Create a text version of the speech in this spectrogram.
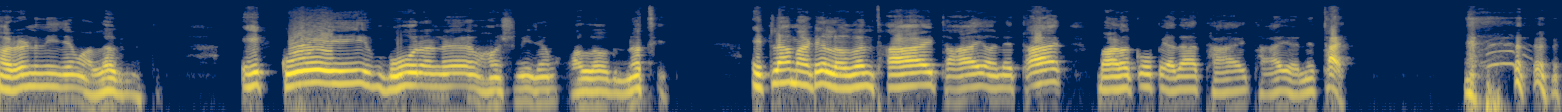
હરણની જેમ અલગ નથી. એ કોઈ મોર અને હંસની જેમ અલગ નથી. એટલા માટે લગ્ન થાય થાય અને થાય. બાળકો પેદા થાય થાય અને થાય.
